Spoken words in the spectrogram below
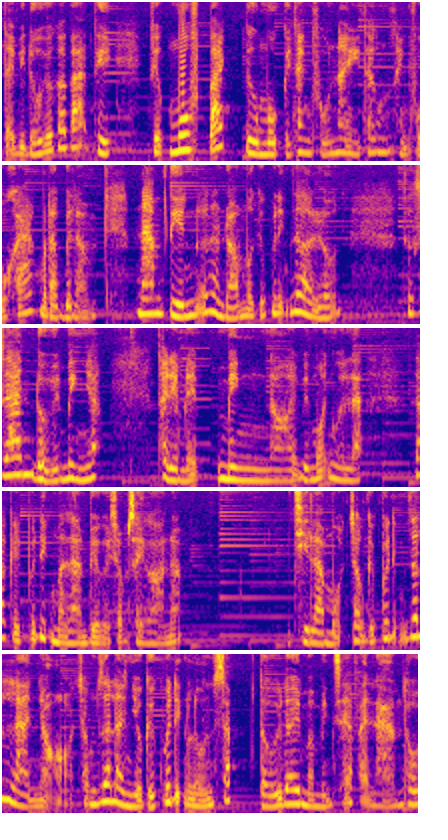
Tại vì đối với các bạn thì việc move back từ một cái thành phố này sang thành phố khác mà đặc biệt là nam tiến nữa là đó một cái quyết định rất là lớn. Thực ra đối với mình nhá thời điểm đấy mình nói với mọi người là ra cái quyết định mà làm việc ở trong sài gòn á chỉ là một trong cái quyết định rất là nhỏ trong rất là nhiều cái quyết định lớn sắp tới đây mà mình sẽ phải làm thôi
